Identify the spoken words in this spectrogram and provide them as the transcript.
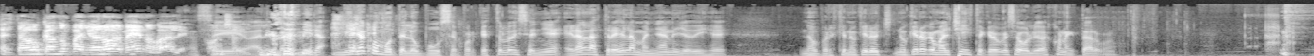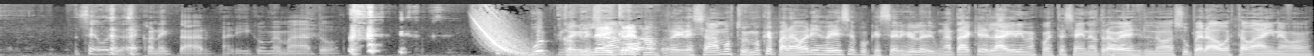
Estaba buscando un pañuelo al menos, ¿vale? Sí, vale. Pero mira, mira cómo te lo puse, porque esto lo diseñé. Eran las 3 de la mañana y yo dije, no, pero es que no quiero, no quiero quemar el chiste. Creo que se volvió a desconectar, weón. Se volvió a desconectar, marico, me mato. Con regresamos, creo, ¿no? regresamos, tuvimos que parar varias veces porque Sergio le dio un ataque de lágrimas con esta escena otra vez. No ha superado esta vaina.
